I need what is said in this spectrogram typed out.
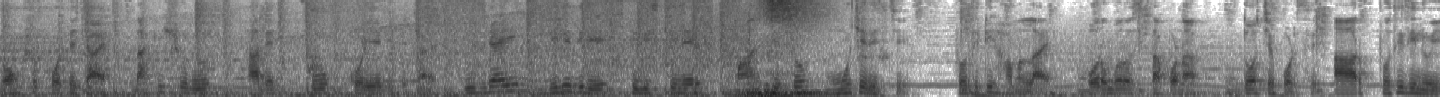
ধ্বংস করতে চায়, নাকি শুধু তাদের চুপ করিয়ে দিতে চায়? ইসরায়েল ধীরে ধীরে ফিলিস্তিনের মানচিত্র মুছে দিচ্ছে। প্রতিটি হামলায় বড় বড় স্থাপনা দচে পড়ছে, আর প্রতিদিনই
